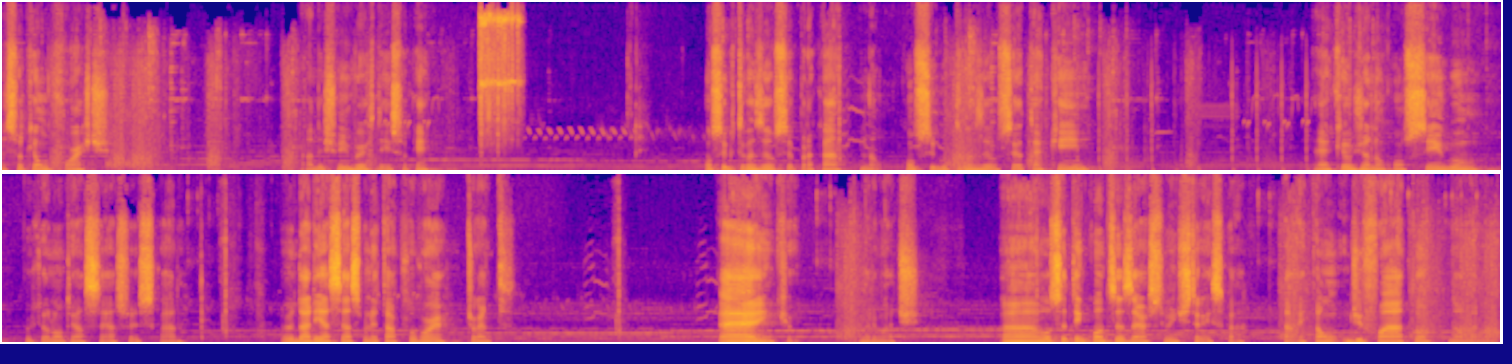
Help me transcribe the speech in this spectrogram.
Isso aqui é um forte. Ah, deixa eu inverter isso aqui. Consigo trazer você pra cá? Não. Consigo trazer você até aqui. É que eu já não consigo, porque eu não tenho acesso a esse cara. Eu daria acesso militar, por favor? Trent. Thank you very much. Uh, você tem quantos exércitos? 23k. Tá, então, de fato... Não, não, não.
